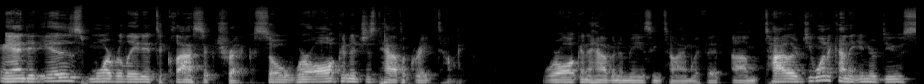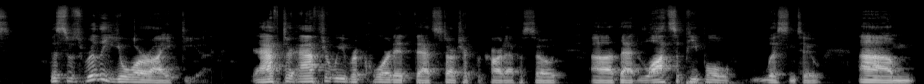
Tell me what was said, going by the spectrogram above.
and it is more related to classic Trek. So we're all going to just have a great time. We're all going to have an amazing time with it. Um, Tyler, do you want to kind of introduce? This was really your idea. After after we recorded that Star Trek Picard episode, uh, that lots of people listen to. Um,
